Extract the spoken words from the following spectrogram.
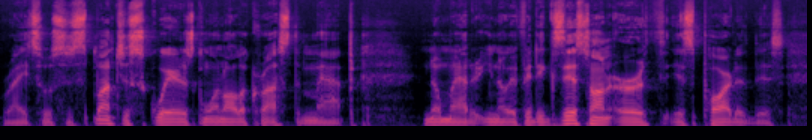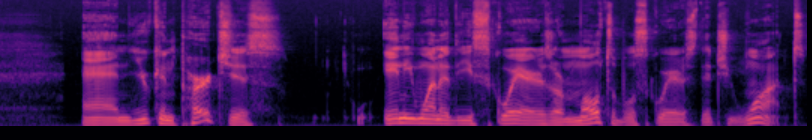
right? So it's just a bunch of squares going all across the map. No matter, you know, if it exists on Earth, it's part of this. And you can purchase any one of these squares or multiple squares that you want.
